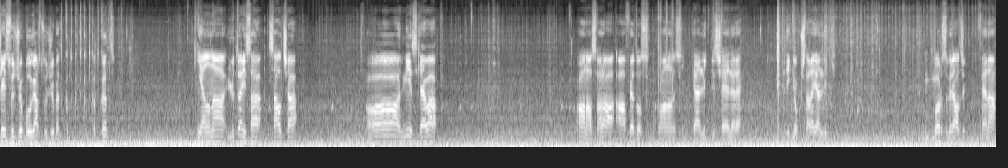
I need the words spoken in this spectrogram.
şey sucuğu Bulgar sucuğu böyle kıt kıt kıt kıt kıt. Yanına lutanisa salça. Oh mis kebap. Ondan sonra afiyet olsun. Ondan geldik biz şeylere. Dik yokuşlara geldik. Burası birazcık fena.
